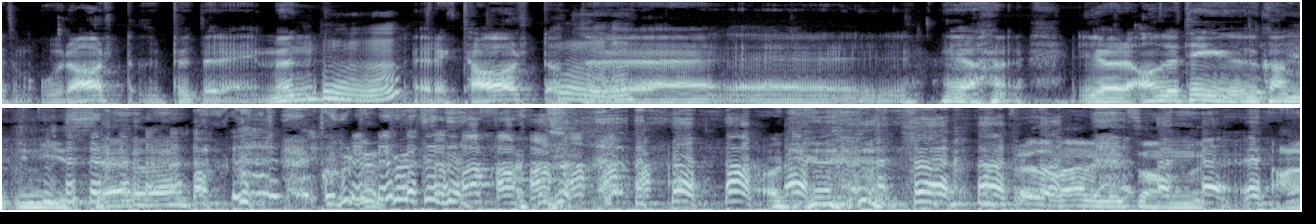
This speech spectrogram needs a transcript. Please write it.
liksom, oralt, at du putter det i munnen. Mm. Rektalt, at du eh, ja, gjør andre ting. Du kan injisere det. Hvor du putter det? Ok. Prøvde å være litt sånn ja,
